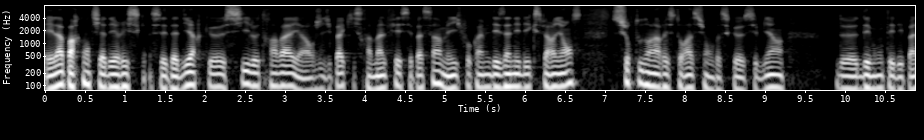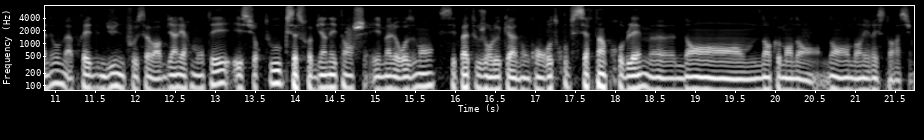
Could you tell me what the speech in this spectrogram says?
Et là, par contre, il y a des risques. C'est-à-dire que si le travail, alors je dis pas qu'il sera mal fait, c'est pas ça, mais il faut quand même des années d'expérience, surtout dans la restauration, parce que c'est bien de démonter des panneaux, mais après, d'une, il faut savoir bien les remonter et surtout que ça soit bien étanche. Et malheureusement, c'est pas toujours le cas. Donc, on retrouve certains problèmes euh, dans, dans, comment, dans, dans, les restaurations.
